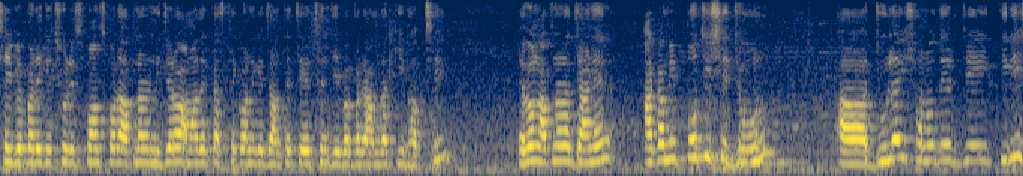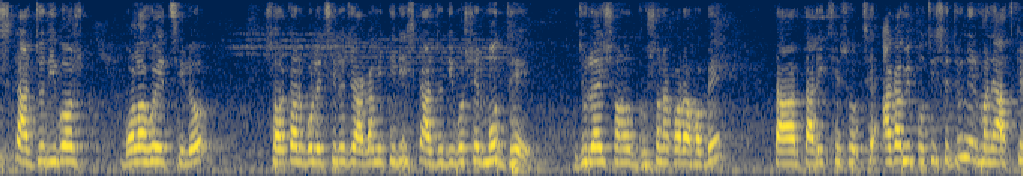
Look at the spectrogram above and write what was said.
সেই ব্যাপারে কিছু রেসপন্স করা আপনারা নিজেরাও আমাদের কাছ থেকে অনেকে জানতে চেয়েছেন যে ব্যাপারে আমরা কি ভাবছি। এবং আপনারা জানেন, আগামী পঁচিশে জুন জুলাই সনদের যেই তিরিশ কার্য দিবস বলা হয়েছিল সরকার বলেছিল যে আগামী তিরিশ কার্য দিবসের মধ্যে জুলাই সনদ ঘোষণা করা হবে। তার তারিখ শেষ হচ্ছে আগামী পঁচিশে জুন, এর মানে আজকে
